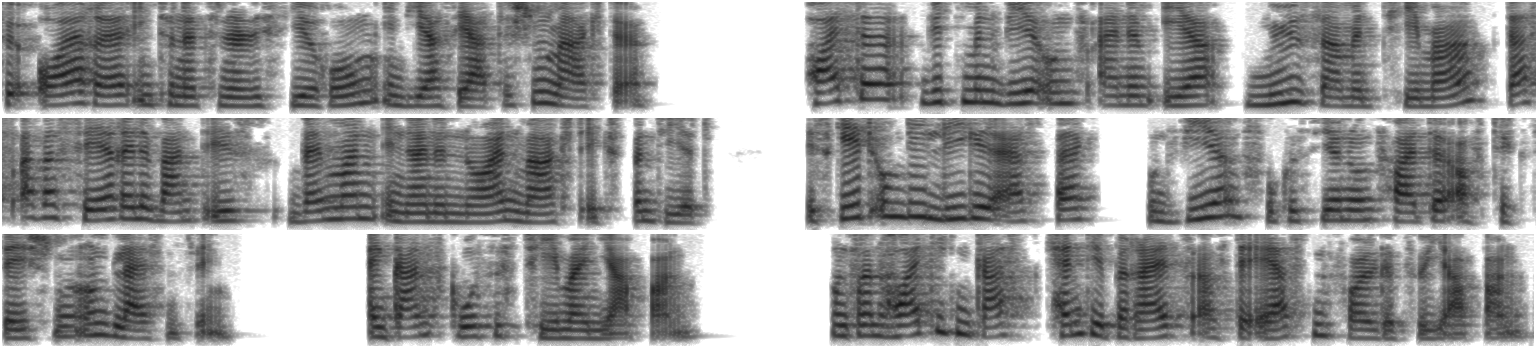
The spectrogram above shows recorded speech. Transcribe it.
für eure Internationalisierung in die asiatischen Märkte. Heute widmen wir uns einem eher mühsamen Thema, das aber sehr relevant ist, wenn man in einen neuen Markt expandiert. Es geht um die Legal Aspect und wir fokussieren uns heute auf Taxation und Licensing. Ein ganz großes Thema in Japan. Unseren heutigen Gast kennt ihr bereits aus der ersten Folge zu Japan.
